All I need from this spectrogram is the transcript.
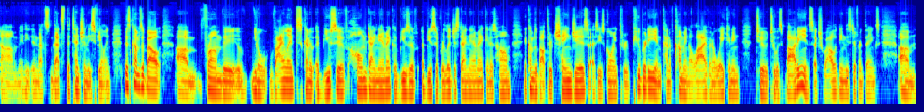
um, and he, and that's that's the tension he's feeling. This comes about um, from the you know violent, kind of abusive home dynamic, abusive abusive religious dynamic in his home. It comes about through changes as he's going through puberty and kind of coming alive and awakening to to his body and sexuality and these different things. Um,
